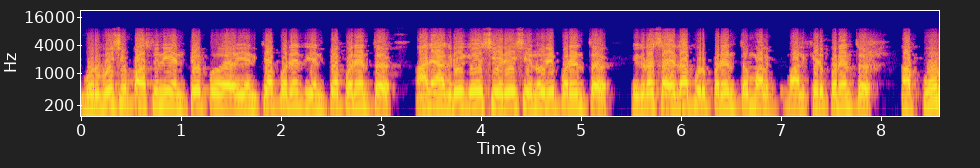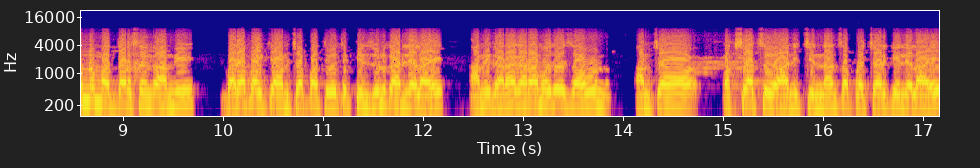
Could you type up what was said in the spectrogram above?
बुरबुशी पासून एनपे एनक्यापर्यंत एनप्यापर्यंत आणि अगदी इकडे शेरे शेनोली पर्यंत इकडे सैदापूर पर्यंत माल मालखेड पर्यंत हा पूर्ण मतदारसंघ आम्ही बऱ्यापैकी आमच्या पातळीवरती पिंजून काढलेला आहे. आम्ही घराघरामध्ये जाऊन आमच्या पक्षाचं आणि चिन्हांचा प्रचार केलेला आहे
